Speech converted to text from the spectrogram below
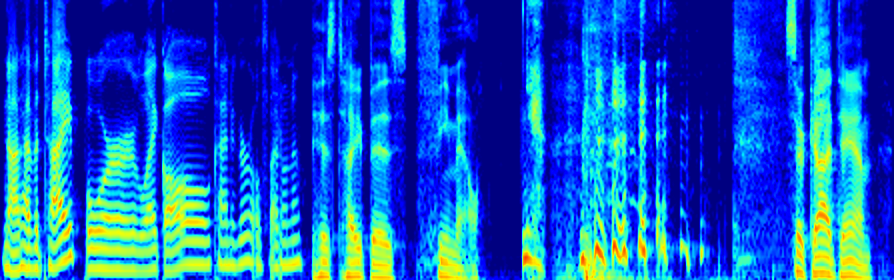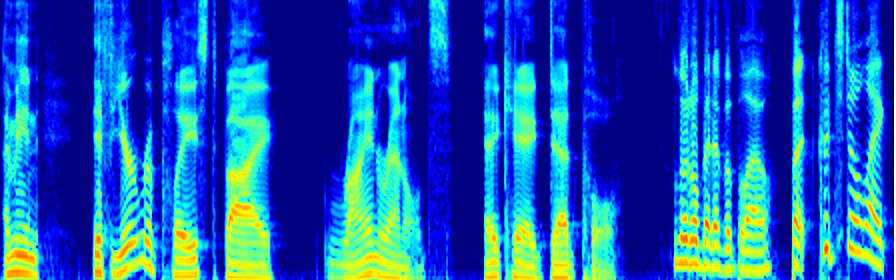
not have a type or like all kind of girls. I don't know. His type is female. Yeah. So goddamn. I mean, if you're replaced by Ryan Reynolds, aka Deadpool, Little bit of a blow, but could still like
